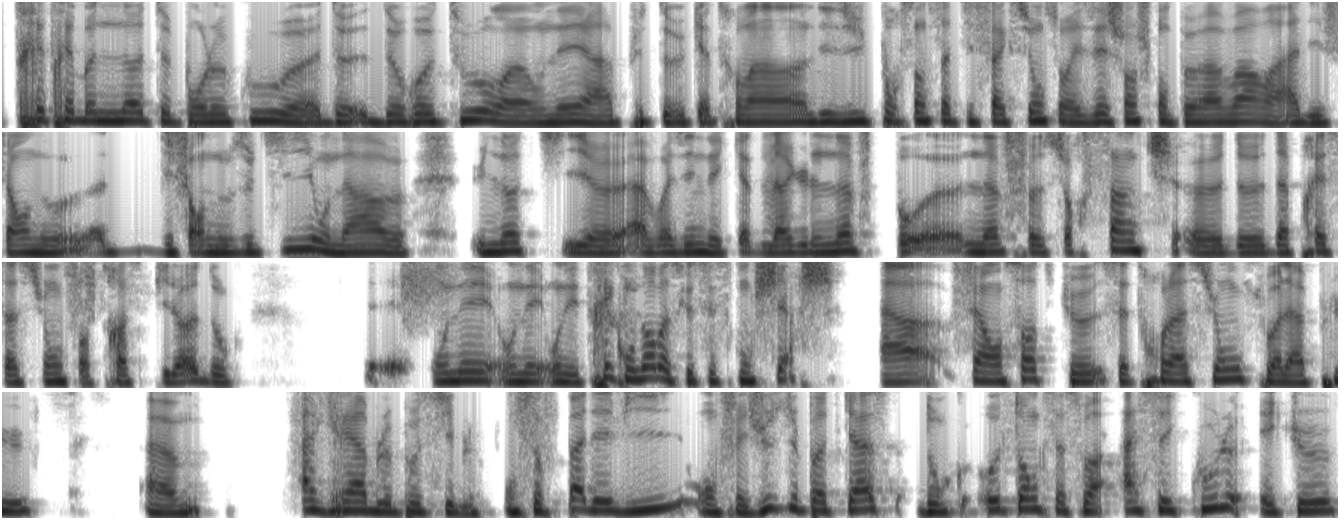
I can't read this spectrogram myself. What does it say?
très très bonnes notes pour le coup euh, de, retour. Euh, on est à plus de 98% de satisfaction sur les échanges qu'on peut avoir à différents, différents nos outils. On a euh, une note qui avoisine les 4,9 sur 5 d'appréciation sur Trustpilot. Donc on est, on est, on est très content parce que c'est ce qu'on cherche à faire en sorte que cette relation soit la plus agréable possible. On sauve pas des vies, on fait juste du podcast, donc autant que ça soit assez cool et que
